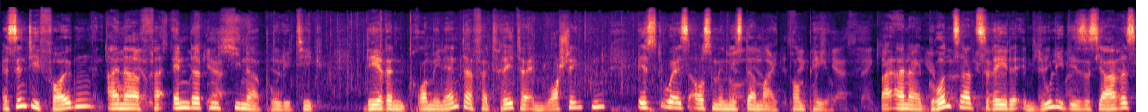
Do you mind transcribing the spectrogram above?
Es sind die Folgen einer veränderten China-Politik. Deren prominenter Vertreter in Washington ist US-Außenminister Mike Pompeo. Bei einer Grundsatzrede im Juli dieses Jahres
